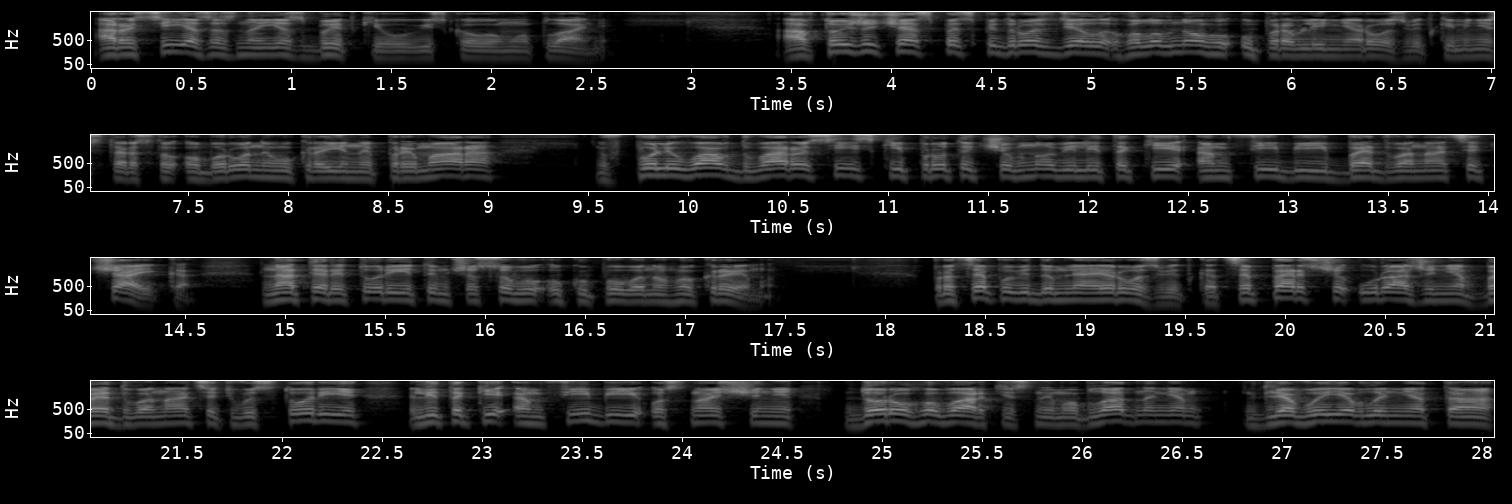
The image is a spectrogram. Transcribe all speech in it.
а Росія зазнає збитків у військовому плані. А в той же час спецпідрозділ головного управління розвідки Міністерства оборони України Примара вполював два російські протичовнові літаки амфібії Б-12 Чайка на території тимчасово окупованого Криму. Про це повідомляє розвідка. Це перше ураження Б-12 в історії. Літаки амфібії оснащені дороговартісним обладнанням для виявлення та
